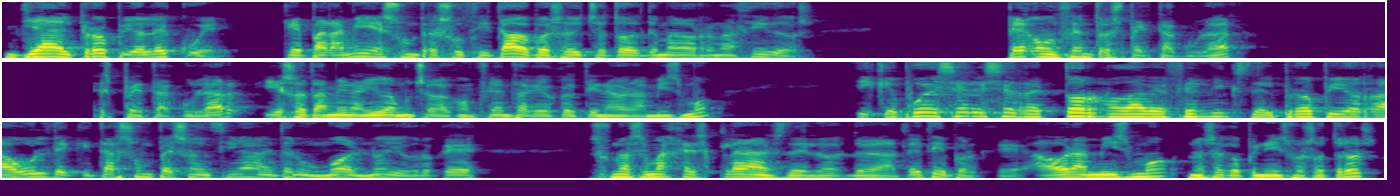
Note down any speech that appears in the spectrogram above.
ya el propio Leque, que para mí es un resucitado, por eso he dicho todo el tema de los renacidos, pega un centro espectacular. Espectacular. Y eso también ayuda mucho a la confianza que creo que tiene ahora mismo y que puede ser ese retorno de Ave Fénix del propio Raúl de quitarse un peso encima y meter un gol, ¿no? Yo creo que son unas imágenes claras de del Atleti porque ahora mismo, no sé qué opináis vosotros,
